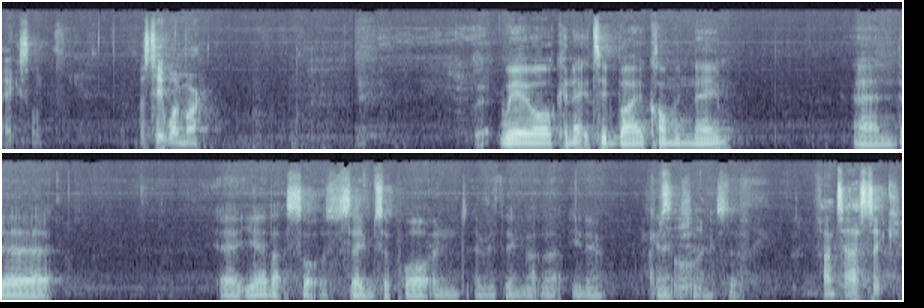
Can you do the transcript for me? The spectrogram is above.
Excellent. Let's take one more. We're all connected by a common name. And uh, uh, yeah, that's sort of same support and everything like that, you know, connection Absolutely. and stuff. Fantastic.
